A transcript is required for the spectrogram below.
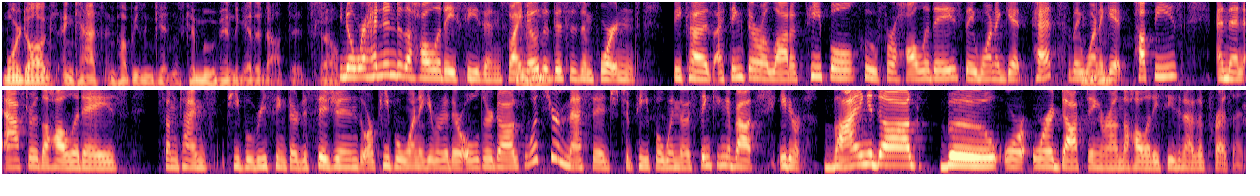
more dogs and cats and puppies and kittens can move in to get adopted. So You know, we're heading into the holiday season, so I Mm-hmm. know that this is important because I think there are a lot of people who, for holidays, they want to get pets, they want to Mm-hmm. get puppies, and then after the holidays, sometimes people rethink their decisions or people want to get rid of their older dogs. What's your message to people when they're thinking about either buying a dog, boo, or, or adopting around the holiday season as a present?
